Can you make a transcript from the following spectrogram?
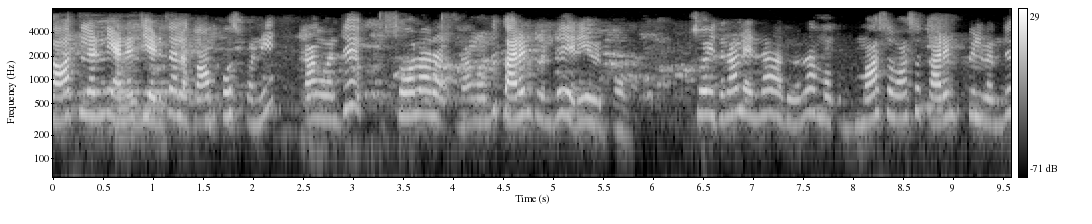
காற்றுலேருந்து எனர்ஜி எடுத்து அதில் காம்போஸ் பண்ணி நாங்கள் வந்து சோலாரை நாங்கள் வந்து கரண்ட் வந்து எரிய வைப்போம். ஸோ இதனால் என்ன ஆகுதுன்னா நமக்கு மாதம் மாதம் கரண்ட் பில் வந்து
